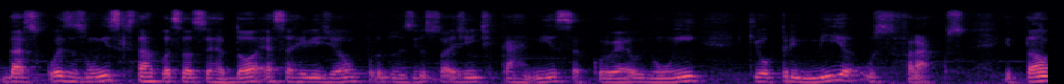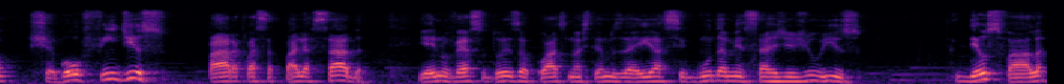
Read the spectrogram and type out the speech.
das coisas ruins que estavam acontecendo ao seu redor, essa religião produziu só gente carniça, cruel e ruim, que oprimia os fracos. Então, chegou o fim disso. Para com essa palhaçada. E aí no verso 2 ao 4 nós temos aí a segunda mensagem de juízo. Deus fala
